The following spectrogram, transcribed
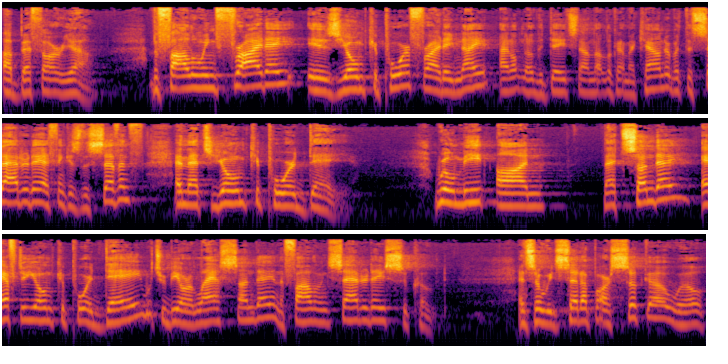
uh, Beth Ariel. The following Friday is Yom Kippur, Friday night. I don't know the dates now, I'm not looking at my calendar, but the Saturday I think is the 7th, and that's Yom Kippur Day. We'll meet on that Sunday after Yom Kippur Day, which would be our last Sunday, and the following Saturday, Sukkot. And so we'd set up our sukkah, we'll,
